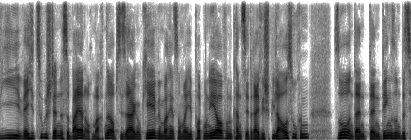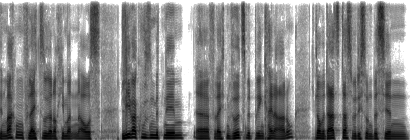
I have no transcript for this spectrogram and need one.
wie, welche Zugeständnisse Bayern auch macht, ne? Ob sie sagen, okay, wir machen jetzt nochmal hier Portemonnaie auf und du kannst dir drei, vier Spieler aussuchen, so, und dein, dein Ding so ein bisschen machen, vielleicht sogar noch jemanden aus Leverkusen mitnehmen, äh, vielleicht einen Würz mitbringen, keine Ahnung. Ich glaube, das, das würde ich so ein bisschen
